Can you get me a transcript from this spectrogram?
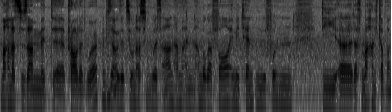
machen das zusammen mit äh, Proud at Work, mit dieser mhm. Organisation aus den USA und haben einen Hamburger Fonds-Emittenten gefunden, die äh, das machen. Ich glaube,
